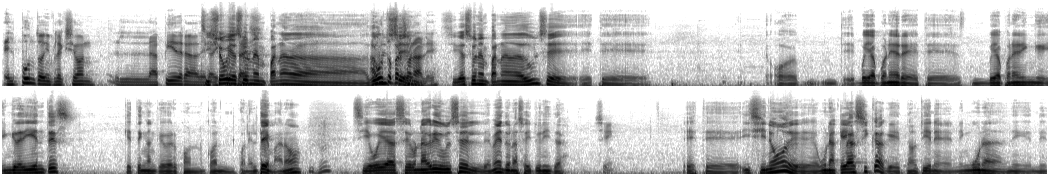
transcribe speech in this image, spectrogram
el punto de inflexión, la piedra de Si la yo voy a hacer una empanada A dulce. gusto personal, ¿eh? Si voy a hacer una empanada dulce, este. o, voy a poner este, voy a poner ing- ingredientes que tengan que ver con, con- con el tema, ¿no? Si voy a hacer un agridulce, le meto una aceitunita. Sí. Este, y si no, eh, una clásica que no tiene ninguna ni- ni-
